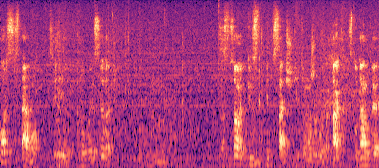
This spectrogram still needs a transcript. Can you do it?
Force систему цієї грубої сили застосовують під, що тільки може бути. Так, студенти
